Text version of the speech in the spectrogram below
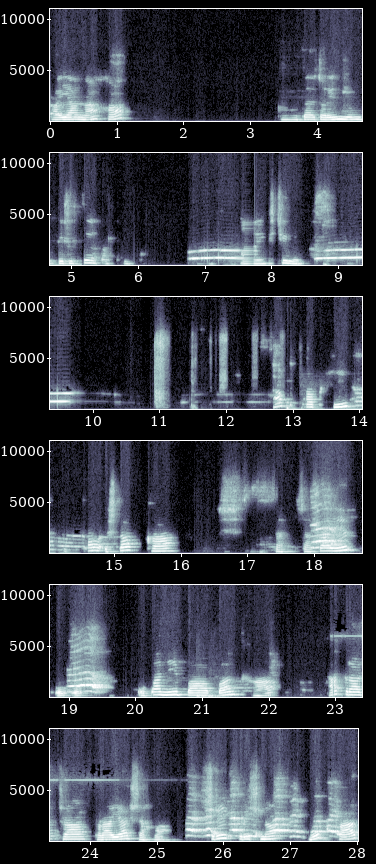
Паянаха За зөв энэ юм дэлгэцээ хаталт. Аа ингэ чи юм. Сап сап хи то штока שהשעיר upani babandha hatracha prayashaha Shri Krishna mukhat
